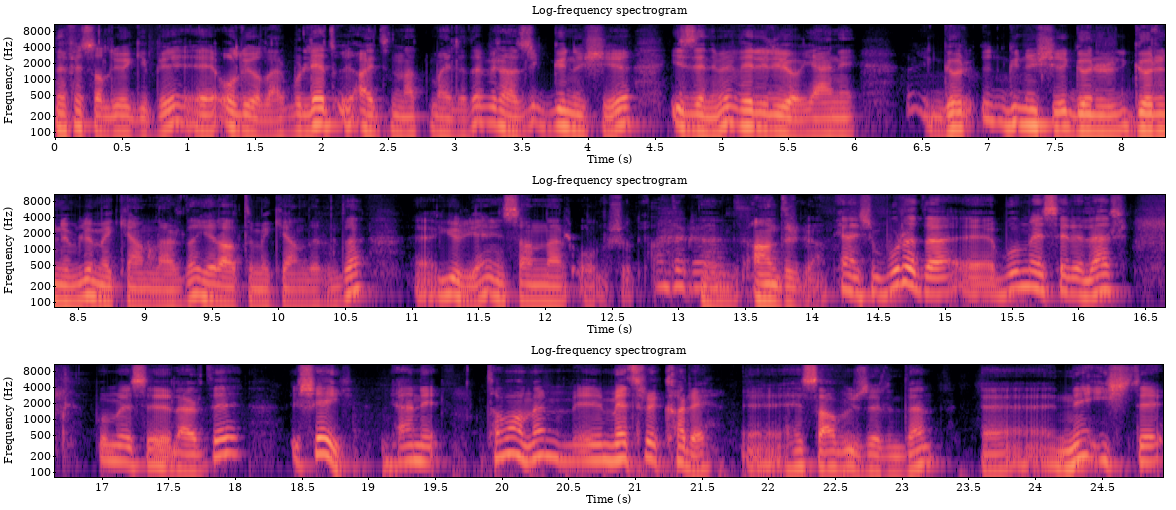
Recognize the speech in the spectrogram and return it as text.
nefes alıyor gibi e, oluyorlar. Bu led aydınlatmayla da birazcık gün ışığı izlenimi veriliyor. Yani gör, gün ışığı görü- görünümlü mekanlarda, yeraltı mekanlarında e, yürüyen insanlar olmuş oluyor. Underground. Evet, underground. Yani şimdi burada e, bu meseleler bu meselelerde şey yani tamamen e, metrekare e, hesabı üzerinden e, ne işte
